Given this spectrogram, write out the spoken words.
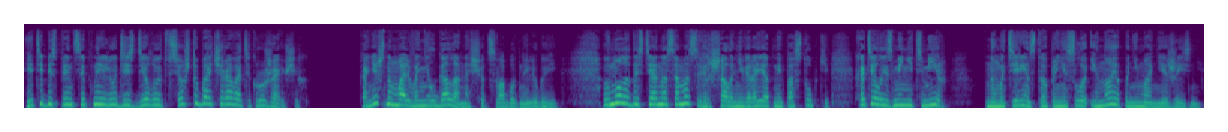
Эти беспринципные люди сделают все, чтобы очаровать окружающих. Конечно, Мальва не лгала насчет свободной любви. В молодости она сама совершала невероятные поступки, хотела изменить мир, но материнство принесло иное понимание жизни.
